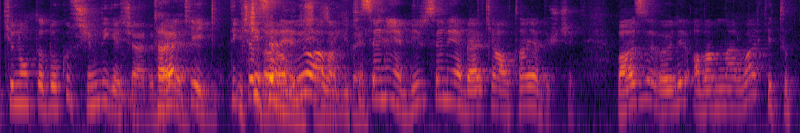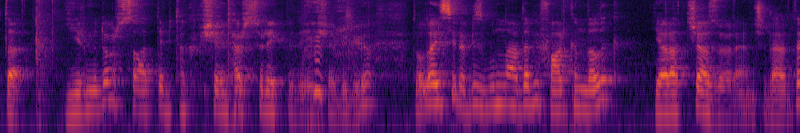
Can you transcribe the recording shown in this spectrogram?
2.9 şimdi geçerli. Tabii. Belki gittikçe İki daralıyor alan. 2 belki. seneye, 1 seneye belki 6 aya düşecek. Bazı öyle alanlar var ki tıpta 24 saatte bir takım şeyler sürekli değişebiliyor. Dolayısıyla biz bunlarda bir farkındalık yaratacağız öğrencilerde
